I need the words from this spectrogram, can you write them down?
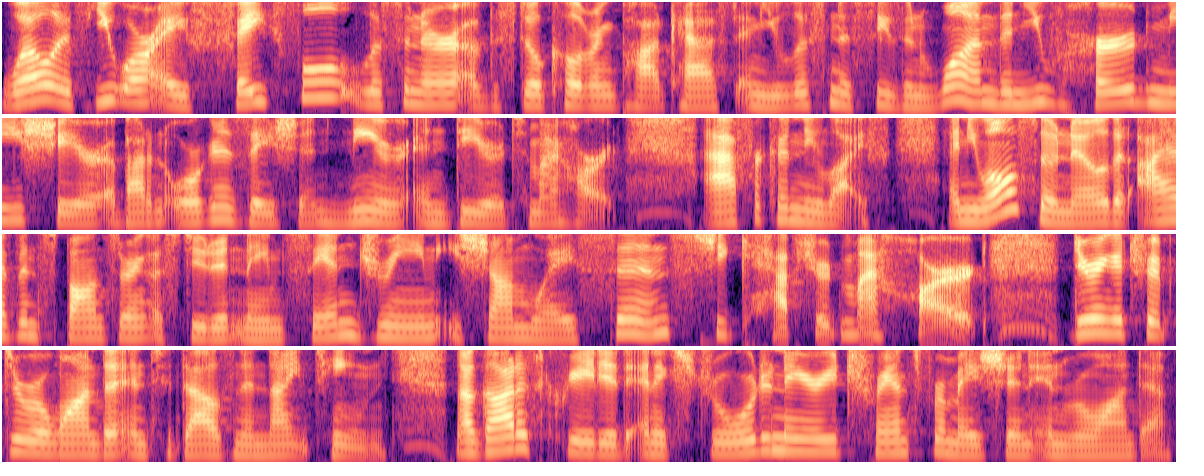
Well, if you are a faithful listener of the Still Coloring podcast and you listen to season one, then you've heard me share about an organization near and dear to my heart, Africa New Life. And you also know that I have been sponsoring a student named Sandrine Ishamwe since she captured my heart during a trip to Rwanda in 2019. Now, God has created an extraordinary transformation in Rwanda,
